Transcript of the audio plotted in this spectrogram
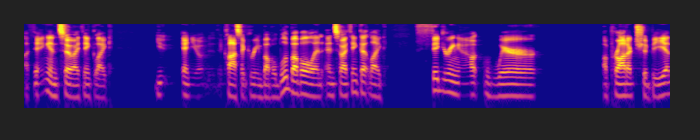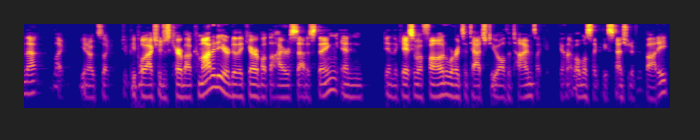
a thing, and so I think like you and you know the classic green bubble, blue bubble, and and so I think that like figuring out where a product should be in that like, you know, it's like, do people actually just care about commodity or do they care about the higher status thing? And in the case of a phone where it's attached to you all the time, it's like kind of almost like an extension of your body.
